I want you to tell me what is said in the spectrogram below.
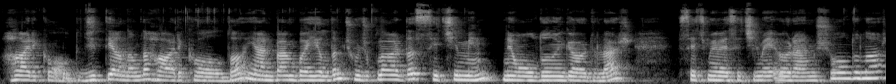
harika oldu. Ciddi anlamda harika oldu. Yani ben bayıldım. Çocuklar da seçimin ne olduğunu gördüler. Seçme ve seçilmeyi öğrenmiş oldular.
